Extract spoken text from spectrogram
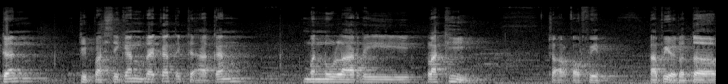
dan dipastikan mereka tidak akan menulari lagi soal COVID. Tapi ya tetap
